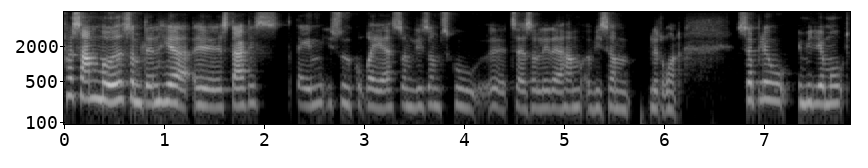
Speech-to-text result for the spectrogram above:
på samme måde som den her øh, stakkels dame i Sydkorea, som ligesom skulle øh, tage sig lidt af ham og vise ham lidt rundt. Så blev Emilia Mot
